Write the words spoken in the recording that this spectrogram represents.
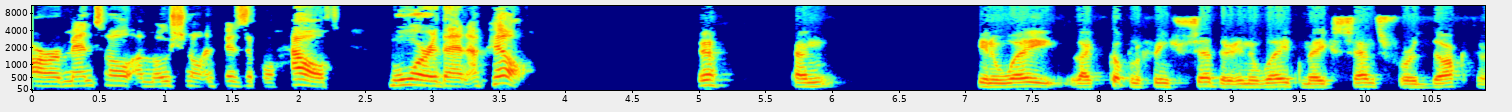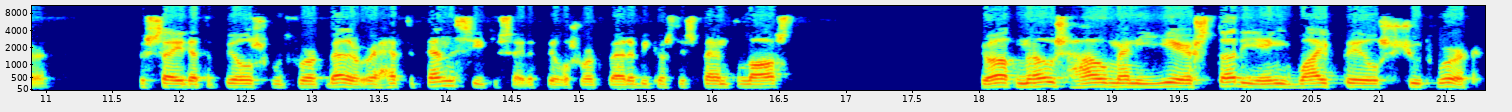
our mental emotional and physical health more than a pill. Yeah. And in a way like a couple of things you said there in a way it makes sense for a doctor to say that the pills would work better or have the tendency to say the pills work better because they spent the last god knows how many years studying why pills should work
